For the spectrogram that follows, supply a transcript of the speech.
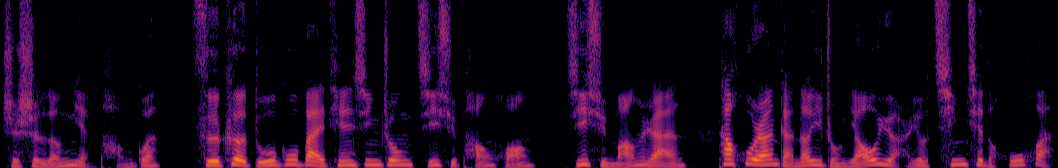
只是冷眼旁观。此刻，独孤拜天心中几许彷徨，几许茫然。他忽然感到一种遥远而又亲切的呼唤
